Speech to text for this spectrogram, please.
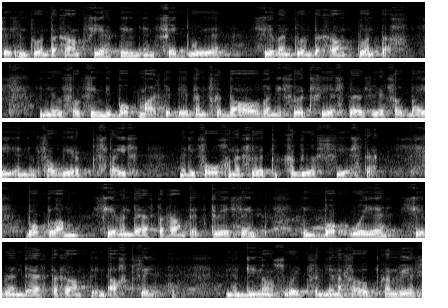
R26.14 en vetoeie R27.20. En jy sal sien die bokmark het effens gedaal want die groot feeste is weer verby en dit sal weer styg met die volgende groot geloofsfeeste. Boklam R37.02 en bokoeie R37.08. En indien ons ooit van enige hulp kan wees,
